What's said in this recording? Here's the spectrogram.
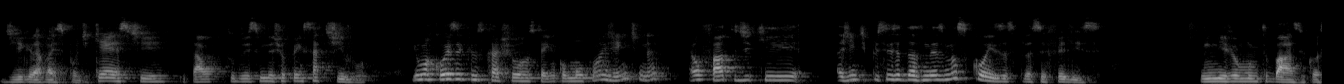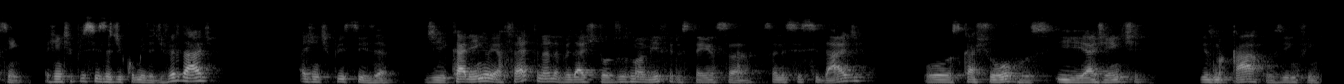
de gravar esse podcast e tal, tudo isso me deixou pensativo. E uma coisa que os cachorros têm em comum com a gente, né, é o fato de que a gente precisa das mesmas coisas para ser feliz em nível muito básico, assim. A gente precisa de comida de verdade, a gente precisa de carinho e afeto, né? Na verdade, todos os mamíferos têm essa, essa necessidade. Os cachorros e a gente, e os macacos, e enfim.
